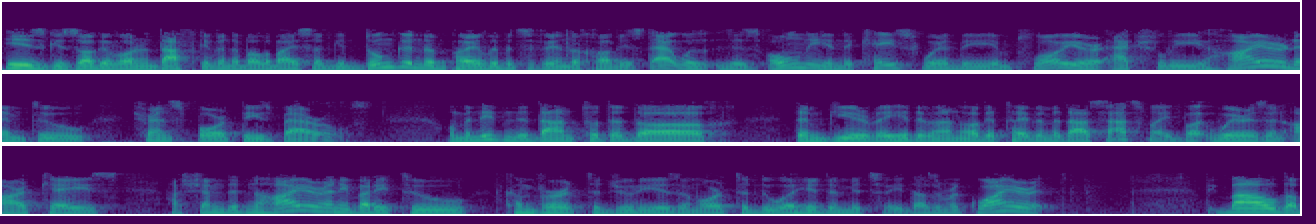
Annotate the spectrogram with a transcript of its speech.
is gesagt geworden, darf wenn der Balabais hat gedunken den Peile in der Chavis. That was is only in the case where the employer actually hired him to transport these barrels. But whereas in our case, Hashem didn't hire anybody to convert to Judaism or to do a hidden mitzvah. He doesn't require it. But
